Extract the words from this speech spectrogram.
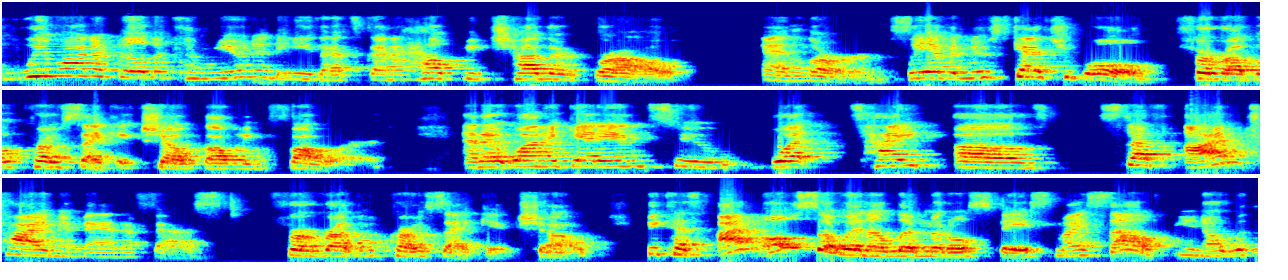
we want to build a community that's going to help each other grow and learn. So we have a new schedule for Rebel Crow Psychic Show going forward. And I want to get into what type of stuff I'm trying to manifest for Rebel Crow Psychic Show because I'm also in a liminal space myself, you know, with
